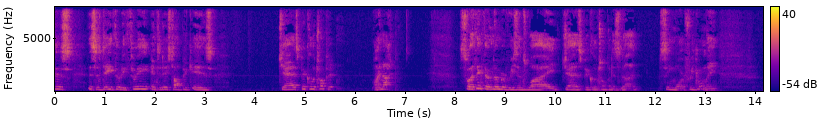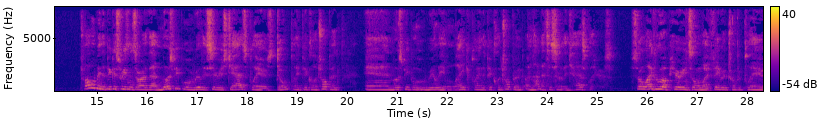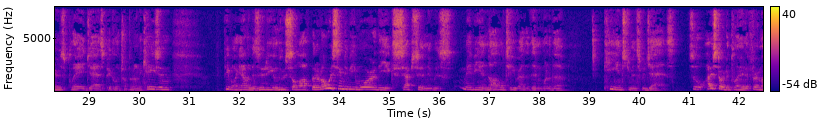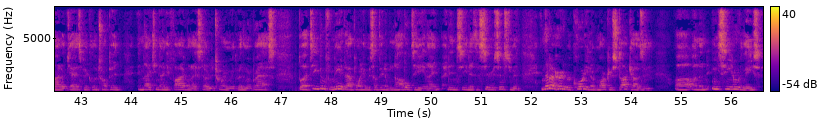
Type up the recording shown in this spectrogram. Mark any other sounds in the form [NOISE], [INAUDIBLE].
Practice. This is day 33, and today's topic is jazz piccolo trumpet. Why not? So I think there are a number of reasons why jazz piccolo trumpet is not seen more frequently. Probably the biggest reasons are that most people who are really serious jazz players don't play piccolo trumpet, and most people who really like playing the piccolo trumpet are not necessarily jazz players. So I grew up hearing some of my favorite trumpet players play jazz piccolo trumpet on occasion. People like Allen Vizzutti or Soloff, but it always seemed to be more the exception. It was maybe a novelty rather than one of the key instruments for jazz. So I started playing a fair amount of jazz piccolo trumpet in 1995 when I started touring with Rhythm and Brass. But even for me at that point, it was something of a novelty, and I, I didn't see it as a serious instrument. And then I heard a recording of Markus Stockhausen uh, on an ECM release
